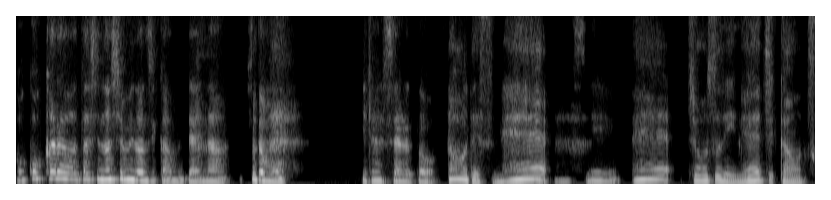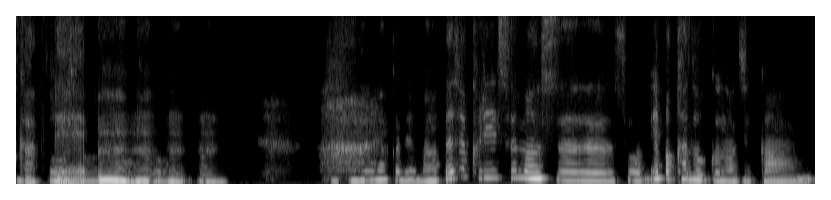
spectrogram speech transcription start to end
ここから私の趣味の時間みたいな人もいらっしゃるとそうです思ね。ね。上手にね、時間を使って。そううん、うん、うん。その中で、まあ私はクリスマス、そう、やっぱ家族の時間、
